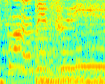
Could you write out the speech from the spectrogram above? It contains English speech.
just wanna be free.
